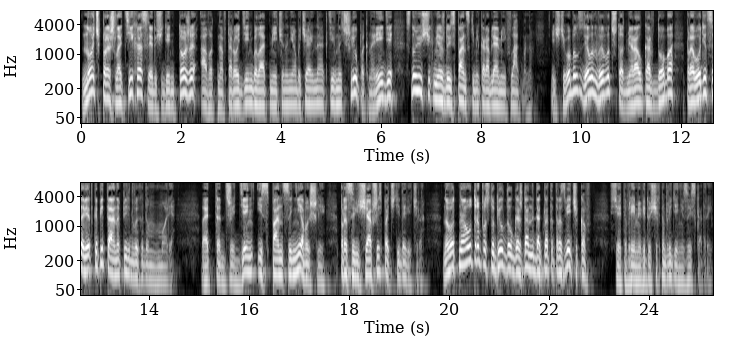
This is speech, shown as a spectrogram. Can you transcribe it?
Ночь прошла тихо, следующий день тоже, а вот на второй день была отмечена необычайная активность шлюпок на рейде, снующих между испанскими кораблями и флагманом. Из чего был сделан вывод, что адмирал Кордоба проводит совет капитана перед выходом в море. В этот же день испанцы не вышли, просовещавшись почти до вечера. Но вот на утро поступил долгожданный доклад от разведчиков, все это время ведущих наблюдений за эскадрой.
